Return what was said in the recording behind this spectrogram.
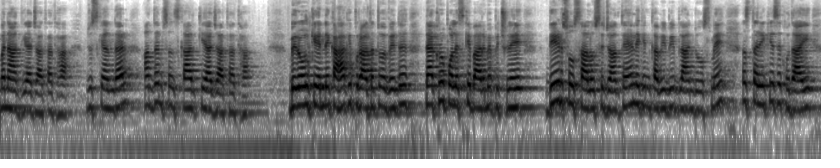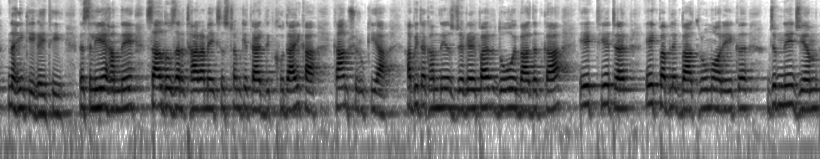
बना दिया जाता था, जिसके अंदर अंतिम संस्कार किया जाता था। बिरोल केन ने कहा कि पुरातत्वविद नेक्रोपोलिस के बारे में पिछले डेढ़ सौ सालों से जानते हैं, लेकिन कभी भी ब्लांडोस में इस तरीके से खुदाई नहीं की गई थी। इसलिए हमने साल 2018 में एक सिस्टम के तहत खुदाई का काम शुरू किया। अभी तक हमने इस जगह पर दो इबादत का, एक थिएटर, एक पब्लिक बाथरूम और एक जिम्नेजियम,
